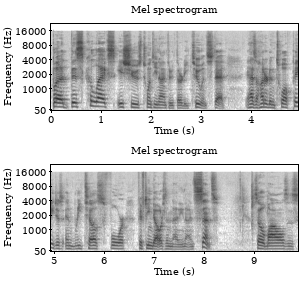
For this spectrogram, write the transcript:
But this collects issues 29 through 32 instead. It has 112 pages and retails for $15.99. So Miles is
